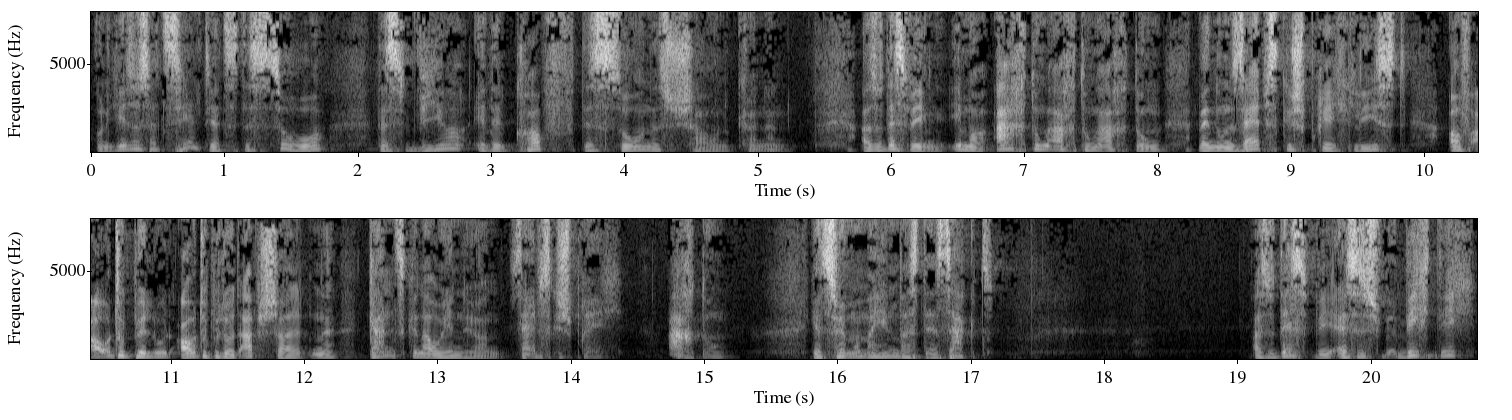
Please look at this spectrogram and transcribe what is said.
Und Jesus erzählt jetzt das so, dass wir in den Kopf des Sohnes schauen können. Also deswegen immer Achtung, Achtung, Achtung, wenn du ein Selbstgespräch liest, auf Autopilot, Autopilot abschalten, ganz genau hinhören. Selbstgespräch. Achtung. Jetzt hören wir mal hin, was der sagt. Also deswegen, es ist wichtig,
